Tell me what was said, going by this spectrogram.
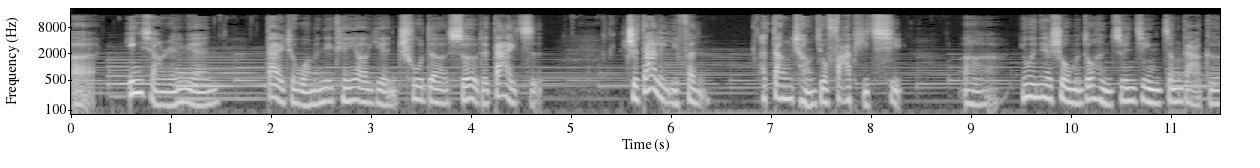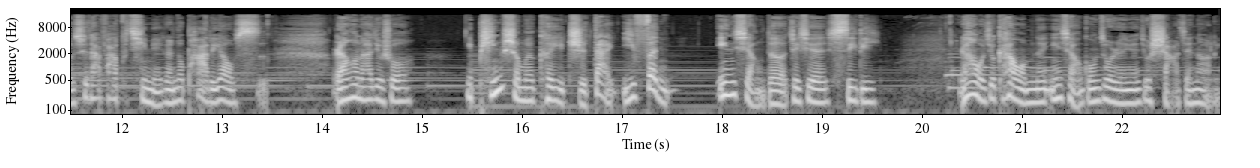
呃音响人员带着我们那天要演出的所有的带子，只带了一份，他当场就发脾气，呃，因为那时候我们都很尊敬曾大哥，所以他发脾气，每个人都怕的要死。然后呢，他就说。你凭什么可以只带一份音响的这些 CD？然后我就看我们的音响工作人员就傻在那里。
